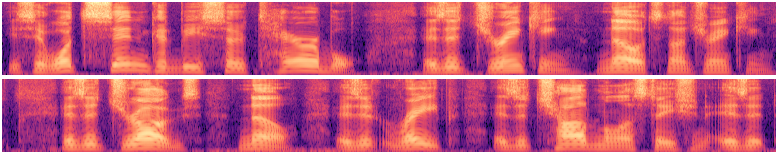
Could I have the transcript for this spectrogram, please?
You say, what sin could be so terrible? Is it drinking? No, it's not drinking. Is it drugs? No. Is it rape? Is it child molestation? Is it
